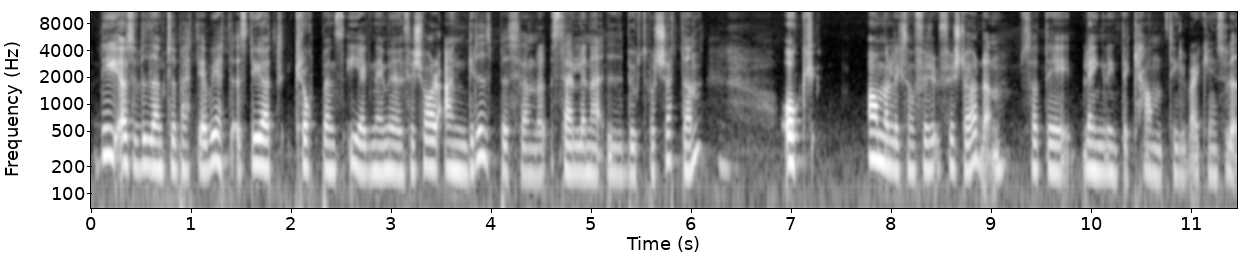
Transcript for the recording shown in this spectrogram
det är alltså vid en typ 1 diabetes, det är att kroppens egna immunförsvar angriper cell- cellerna i bukspottkörteln. Och ja, men liksom för, förstör den så att det längre inte kan tillverka insulin.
